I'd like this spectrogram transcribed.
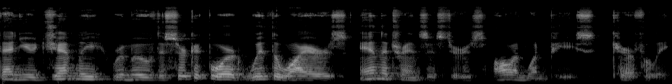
Then you gently remove the circuit board with the wires and the transistors all in one piece, carefully.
